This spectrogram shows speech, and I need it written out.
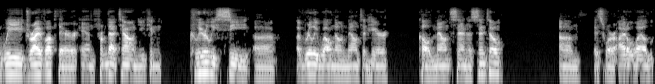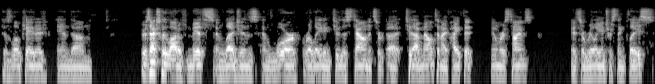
we drive up there, and from that town, you can clearly see uh, a really well-known mountain here called Mount San Jacinto. Um, it's where Idyllwild is located, and um, there's actually a lot of myths and legends and lore relating to this town. It's uh, to that mountain. I've hiked it numerous times. It's a really interesting place.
